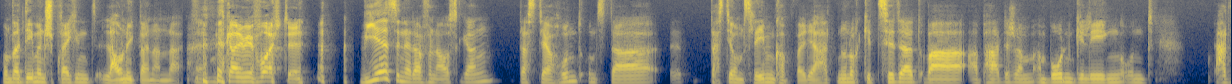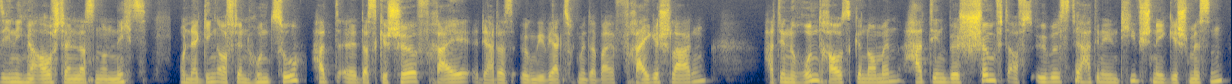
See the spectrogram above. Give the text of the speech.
Und war dementsprechend launig beieinander. Das kann ich mir vorstellen. Wir sind ja davon ausgegangen, dass der Hund uns da äh, dass der ums Leben kommt, weil der hat nur noch gezittert, war apathisch am, am Boden gelegen und hat sich nicht mehr aufstellen lassen und nichts. Und er ging auf den Hund zu, hat äh, das Geschirr frei, der hat das irgendwie Werkzeug mit dabei, freigeschlagen, hat den Hund rausgenommen, hat den beschimpft aufs Übelste, hat ihn in den Tiefschnee geschmissen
